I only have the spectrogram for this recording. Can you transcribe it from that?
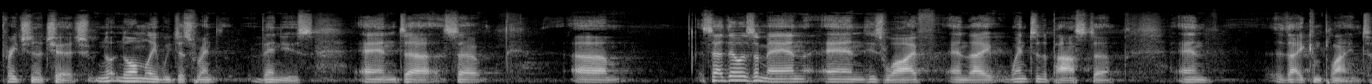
preach in a church. No, normally, we just rent venues, and uh, so um, so there was a man and his wife, and they went to the pastor and they complained.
